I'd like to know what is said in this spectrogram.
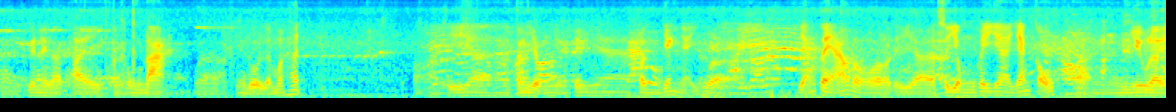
Ờ, cái này là thầy phần ông đà và con đùi là mới hết. Ờ, chỉ ờ, tận dụng những cái ờ, phần dáng nhảy và dán tay áo rồi thì ờ, sử dụng cái ờ, dáng cũ. Còn nhiều là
